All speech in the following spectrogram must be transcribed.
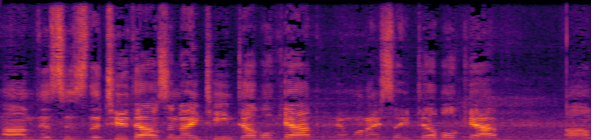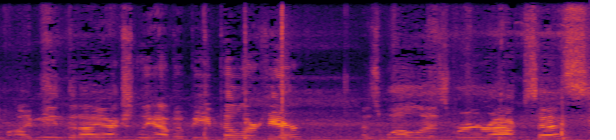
Um, this is the 2019 double cab, and when I say double cab, um, I mean that I actually have a B-pillar here, as well as rear access.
